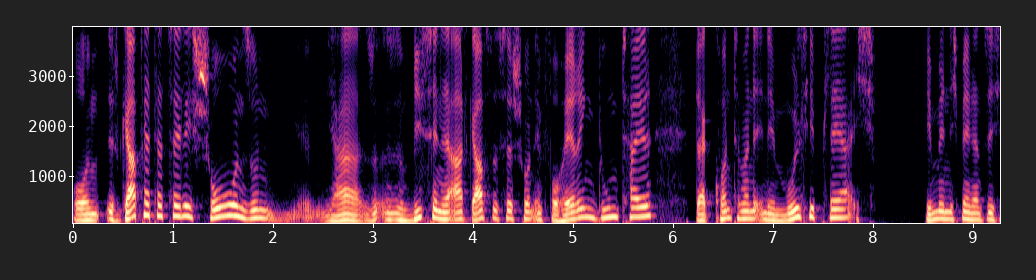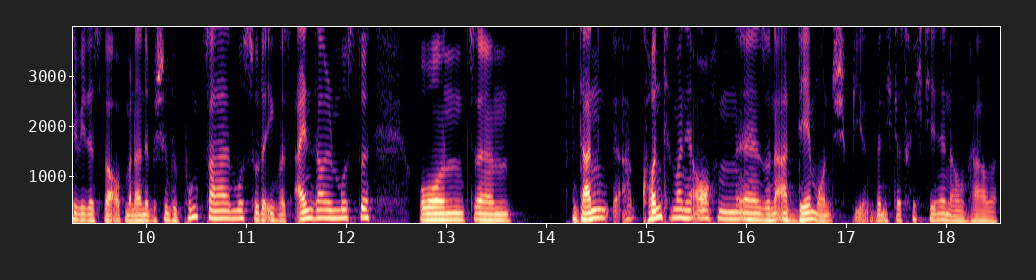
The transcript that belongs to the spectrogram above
Und es gab ja tatsächlich schon so ein, ja, so, so ein bisschen in der Art gab es das ja schon im vorherigen Doom-Teil. Da konnte man in dem Multiplayer, ich bin mir nicht mehr ganz sicher, wie das war, ob man da eine bestimmte Punktzahl haben musste oder irgendwas einsammeln musste. Und ähm, dann konnte man ja auch ein, äh, so eine Art Dämon spielen, wenn ich das richtig in Erinnerung habe.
